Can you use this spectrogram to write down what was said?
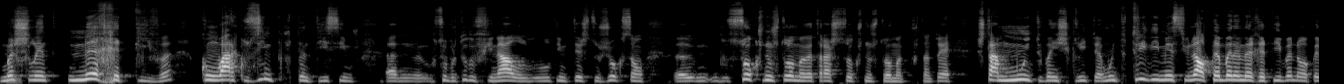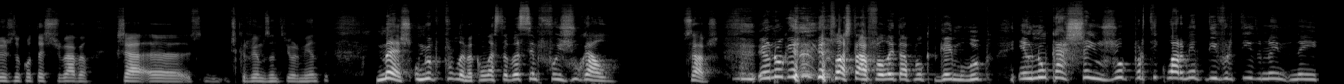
Uma excelente narrativa, com arcos importantíssimos, hum, sobretudo o final, o último texto do jogo, são hum, socos no estômago atrás de socos no estômago, portanto é, está muito bem escrito, é muito tridimensional também na narrativa, não apenas no contexto jogável que já ah, descrevemos anteriormente. Mas o meu problema com Last of Us sempre foi jogá-lo. Sabes? Eu nunca. Lá está, falei há pouco de Game Loop. Eu nunca achei o jogo particularmente divertido nem, nem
